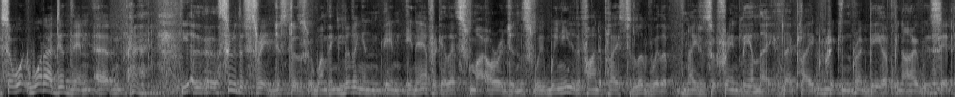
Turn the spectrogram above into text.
so what, what I did then, um, uh, through this thread, just as one thing, living in, in, in Africa, that's my origins, we, we needed to find a place to live where the natives were friendly and they, they played cricket and rugby. You know, I always said,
